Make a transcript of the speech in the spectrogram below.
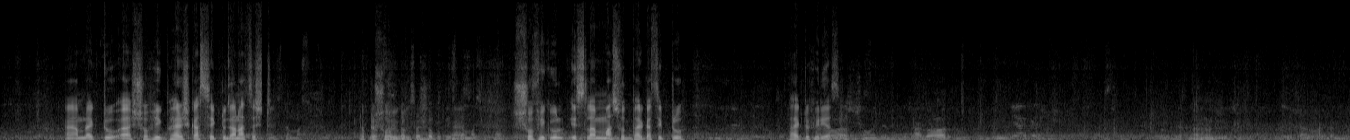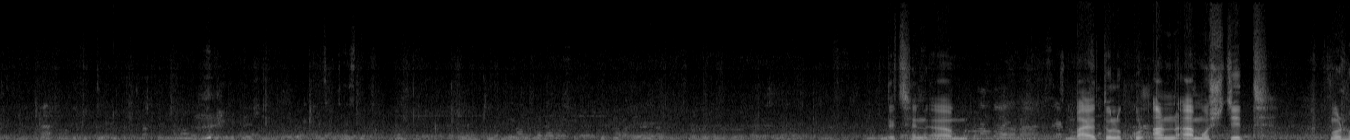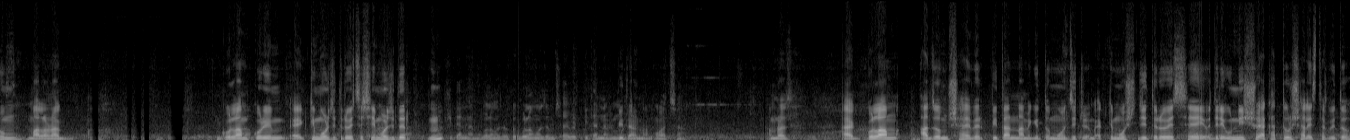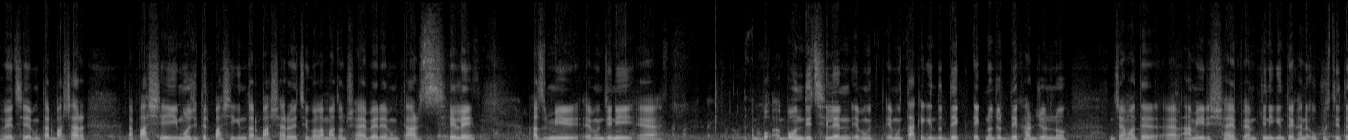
হ্যাঁ, আমরা একটু শফিক ভাইয়ের কাছে একটু জানার চেষ্টা ডক্টর শফিকুল হ্যাঁ। শফিকুল ইসলাম মাসুদ ভাইয়ের কাছে একটু ভাই একটু ফিরে আম, বায়তুল কুরআন মসজিদ মরহুম মালানা গোলাম করিম একটি মসজিদ রয়েছে সেই মসজিদের পিতার নাম? গোলাম আজম গোলাম আজম সাহেবের পিতার নামে পিতার নাম ও আচ্ছা। আমরা গোলাম আজম সাহেবের পিতার নামে কিন্তু মসজিদ একটি মসজিদ রয়েছে যেটি উনিশশো একাত্তর সালে স্থাপিত হয়েছে এবং তার বাসার পাশেই মসজিদের পাশেই কিন্তু তার বাসা রয়েছে গোলাম আজম সাহেবের এবং তার ছেলে আজমির এবং যিনি বন্দী ছিলেন এবং এবং তাকে কিন্তু দেখ এক নজর দেখার জন্য জামাতের আমির সাহেব তিনি কিন্তু এখানে উপস্থিত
